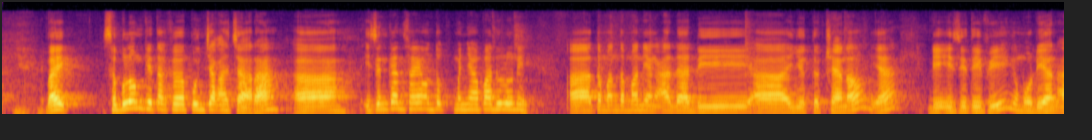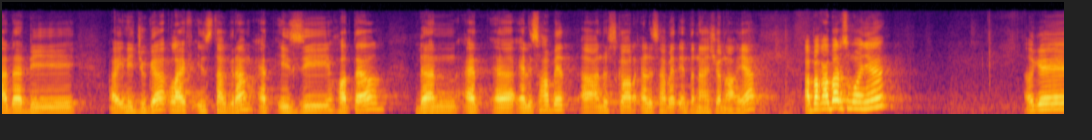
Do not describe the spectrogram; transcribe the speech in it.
Baik, sebelum kita ke puncak acara, uh, izinkan saya untuk menyapa dulu nih eh, teman-teman uh, yang ada di uh, YouTube channel ya, di Easy TV, kemudian ada di uh, ini juga live Instagram at Easy Hotel dan at uh, Elizabeth uh, underscore Elizabeth International ya. Apa kabar semuanya? Oke. Okay.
